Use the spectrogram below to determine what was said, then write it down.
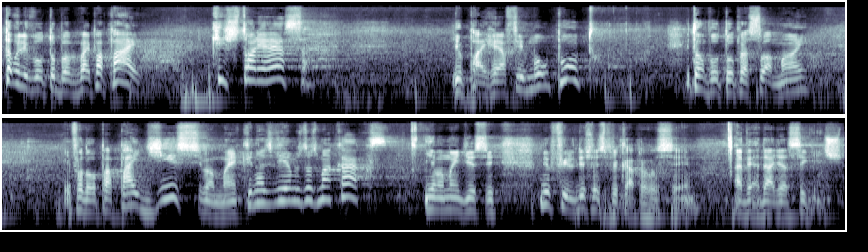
Então ele voltou para o papai: Papai, que história é essa? E o pai reafirmou o ponto. Então voltou para sua mãe e falou: Papai disse, mamãe, que nós viemos dos macacos. E a mamãe disse: Meu filho, deixa eu explicar para você. A verdade é a seguinte:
